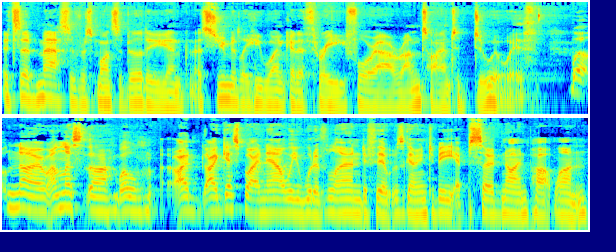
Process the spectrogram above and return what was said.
It's a massive responsibility, and assumedly he won't get a three, four hour runtime to do it with. Well, no, unless uh, well, I, I guess by now we would have learned if there was going to be episode nine, part one,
